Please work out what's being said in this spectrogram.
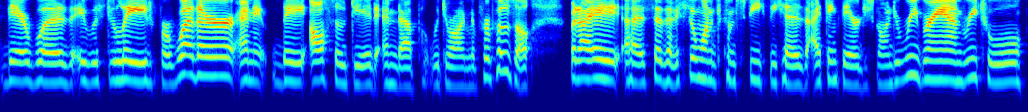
there was it was delayed for weather, and it, they also did end up withdrawing the proposal. But I uh, said that I still wanted to come speak because I think they are just going to rebrand, retool,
